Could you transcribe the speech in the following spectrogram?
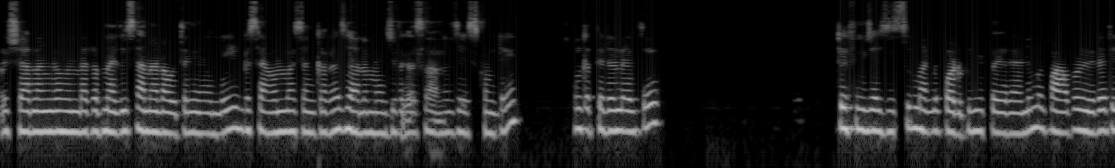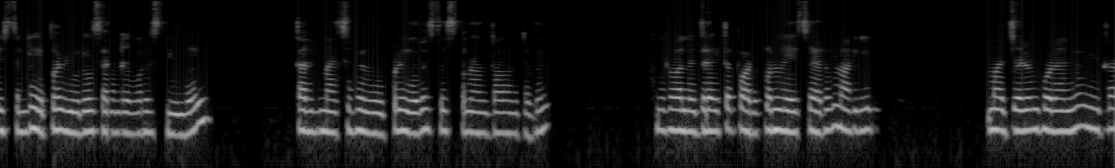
విశాలంగా ఉంది నది స్నానాలు అవుతున్నాయండి ఇంకా శ్రావణ మాసం కదా చాలా మంచిదిగా స్నానం చేసుకుంటే. ఇంకా పిల్లలు అయితే టిఫిన్ చేసేసి మళ్ళీ పడుకుని పోయారండి మా పాప వీడియో తీస్తుంటే ఎప్పుడు వీడియో సరిగ్గా వివరిస్తుంది. తనకి నచ్చింది ఎప్పుడు వీడియోస్ తీసుకుని ఉంటా ఉంటుంది. ఇంకా వాళ్ళిద్దరు అయితే పడుకొని లేచారు. మళ్ళీ మధ్యాహ్నం కూడా ఇంకా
